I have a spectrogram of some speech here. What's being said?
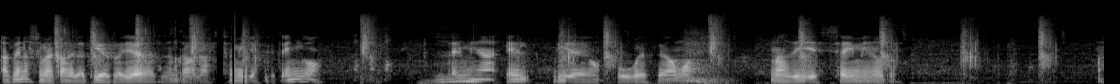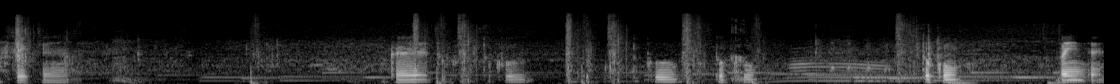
apenas se me acabe la tierra y he plantado las semillas que tengo, termina el video. Uh, este, vamos más de 16 minutos. Así que... Ok, tucu, tucu, tucu, tucu, 20.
